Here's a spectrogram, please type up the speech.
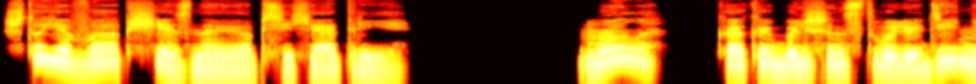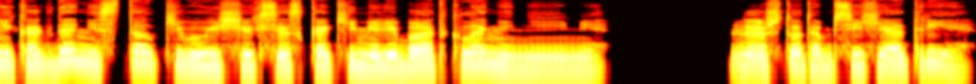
Что я вообще знаю о психиатрии? Мало, как и большинство людей, никогда не сталкивающихся с какими-либо отклонениями. Да что там психиатрия?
